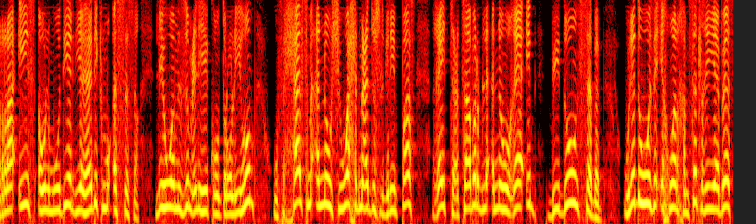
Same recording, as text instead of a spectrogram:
الرئيس أو المدير ديال هذيك المؤسسة اللي هو ملزم عليه يكونتروليهم وفي حالة ما أنه شي واحد ما عندوش ال green pass غيتعتبر بأنه غائب بدون سبب. ولا دوز يا إخوان خمسة الغيابات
